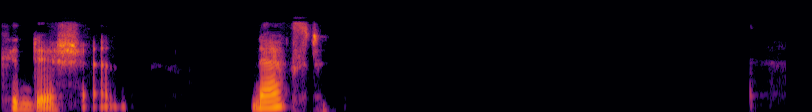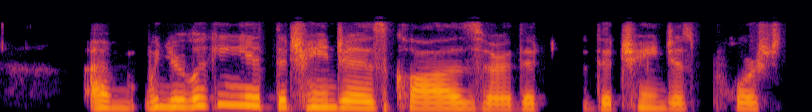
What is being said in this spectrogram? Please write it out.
condition. Next. Um, when you're looking at the changes clause or the, the changes portion,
